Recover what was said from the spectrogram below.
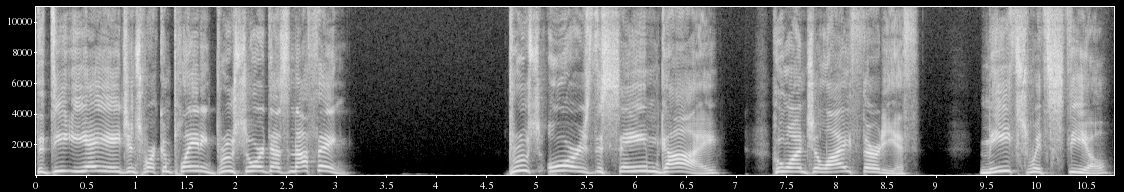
The DEA agents were complaining. Bruce Ohr does nothing. Bruce Ohr is the same guy who on July 30th meets with Steele,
